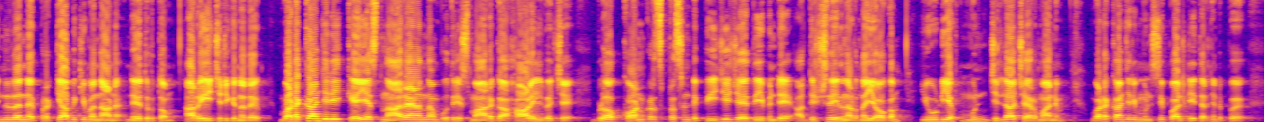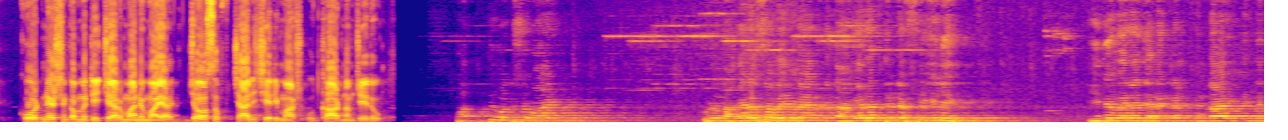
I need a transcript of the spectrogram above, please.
ഇന്ന് തന്നെ പ്രഖ്യാപിക്കുമെന്നാണ് നേതൃത്വം അറിയിച്ചിരിക്കുന്നത്. വടക്കാഞ്ചേരി കെ എസ് നാരായണൻ നമ്പൂതിരി സ്മാരക ഹാളിൽ വെച്ച് block Congress president P G ജയദീപിന്റെ അധ്യക്ഷതയിൽ നടന്ന യോഗം യു മുൻ ജില്ലാ ചെയർമാനും വടക്കാഞ്ചേരി മുനിസിപ്പാലിറ്റി തെരഞ്ഞെടുപ്പ് കോർഡിനേഷൻ കമ്മിറ്റി ചെയർമാനുമായ ജോസഫ് ചാലിശ്ശേരി മാഷ് ഉദ്ഘാടനം ചെയ്തു. പത്ത് വർഷമായി ഒരു നഗരസഭയുടെ നഗരത്തിന്റെ ഫീലിംഗ് ഇതുവരെ ജനങ്ങൾക്ക് ഉണ്ടായിട്ടില്ല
